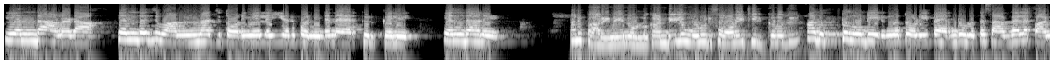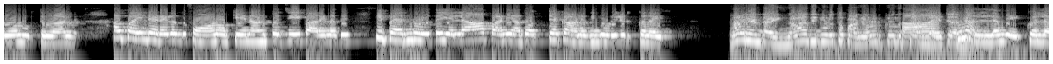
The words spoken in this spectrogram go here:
എന്താണടാ? എന്താ ഇജ് വന്ന ഇജ് തുടങ്ങിയല്ലേ ഈ ഒരു പെണ്ണിന്റെ നേരക്ക് എടുക്കൽ എന്താണ്? ഞാൻ പറയണേനുള്ളൂ കണ്ടില്ല ഓൾ ഒരു ഫോണായിട്ട് ഇരിക്കണത്? അതിപ്പോ ഇങ്ങോട്ട് ഇരുന്നിട്ടുള്ളൂ ഈ പേരന്റെ ഉള്ളത്തെ സകല പണികൾ ഉടുത്തുങ്ങാണ്ട്. അപ്പൊ അതിന്റെ ഇടയിൽ ഒന്ന് ഫോൺ നോക്കിയതിനാണ് ഇപ്പൊ ജി പറയണത്. ഈ പേരന്റെ ഉള്ളത്തെ എല്ലാ പണി അത് ഒറ്റക്കാണ് ഇതിന്റെ ഉള്ളിൽ എടുക്കണത്. നല്ല വെക്കുമല്ലോ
